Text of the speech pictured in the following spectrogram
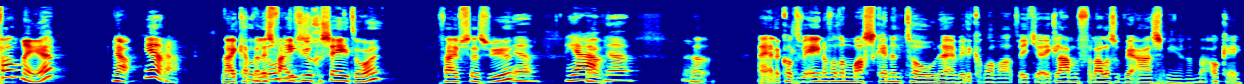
Valt mee, hè? Ja. Ja. Ja. Nou, ik heb wel eens vijf uur gezeten, hoor. Vijf, zes uur. Ja. Ja. ja. Ja. Nou ja, dan komt er weer een of andere masker en een tonen en weet ik allemaal wat. Weet je, ik laat me van alles ook weer aansmeren. Maar oké.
